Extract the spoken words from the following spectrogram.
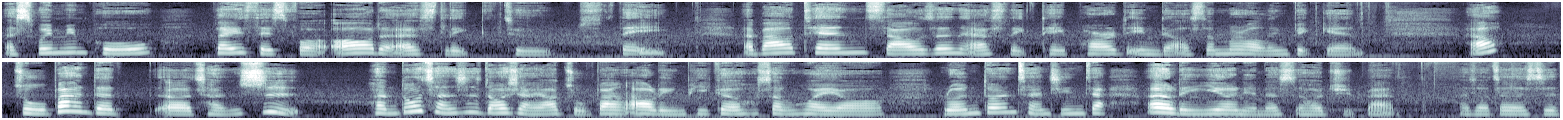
a swimming pool, places for all the athletes to stay. About 10,000 athletes take part in the Summer Olympic Games 好，主办的呃城市，很多城市都想要主办奥林匹克盛会哦。伦敦曾经在二零一二年的时候举办，他说这个是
